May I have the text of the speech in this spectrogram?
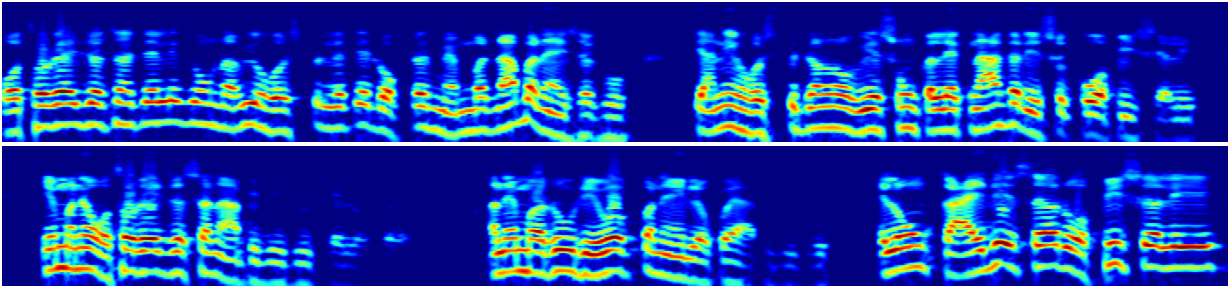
ઓથોરાઇઝેશન એટલે કે હું નવી હોસ્પિટલ કે ડૉક્ટર મેમ્બર ના બનાવી શકું. ત્યાંની હોસ્પિટલનો વેસ હું કલેક્ટ ના કરી શકું ઓફિશિયલી એ મને ઓથોરાઇઝેશન આપી દીધું છે એ લોકોએ. અને મારું રિવોક પણ એ લોકોએ આપી દીધું છે. એટલે હું કાયદેસર ઓફિશિયલી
